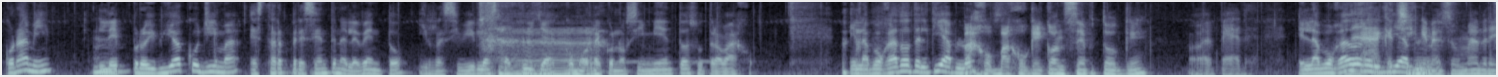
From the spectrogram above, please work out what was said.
Konami le Mm. prohibió a Kojima estar presente en el evento y recibir la estatuilla como Ah. reconocimiento a su trabajo. El abogado del diablo. ¿Bajo, bajo qué concepto o qué? El abogado Nah, del que diablo. chinguen a su madre.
